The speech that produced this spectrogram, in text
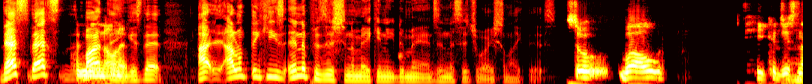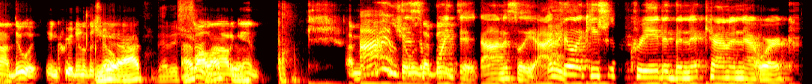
That's that's my thing it. is that I I don't think he's in a position to make any demands in a situation like this. So, well, he could just not do it and create another show. Yeah, I, That is That's true. what out feel. again. I mean, I'm the show is that big. disappointed, honestly. I Hey. feel like he should have created the Nick Cannon Network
